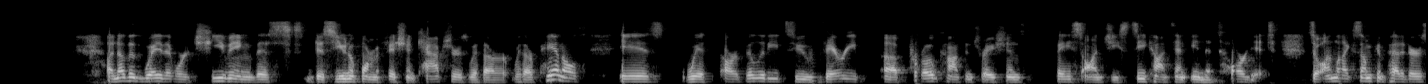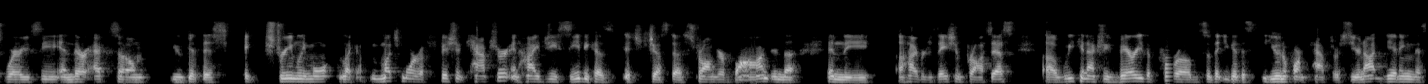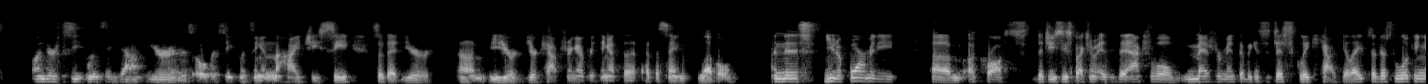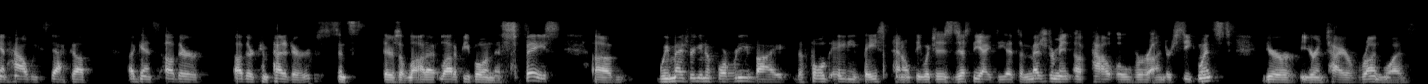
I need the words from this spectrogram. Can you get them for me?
Another way that we're achieving this, this uniform efficient captures with our, with our panels is with our ability to vary uh, probe concentrations based on GC content in the target. So unlike some competitors where you see in their exome, you get this extremely more, like a much more efficient capture in high GC because it's just a stronger bond in the, in the uh, hybridization process. Uh, we can actually vary the probe so that you get this uniform capture. So you're not getting this under sequencing down here and this over sequencing in the high GC so that you're, um, you're, you're capturing everything at the, at the same level. And this uniformity um, across the GC spectrum is the actual measurement that we can statistically calculate. So just looking at how we stack up against other other competitors, since there's a lot of a lot of people in this space, um, we measure uniformity by the fold 80 base penalty, which is just the idea. It's a measurement of how over under sequenced your your entire run was.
